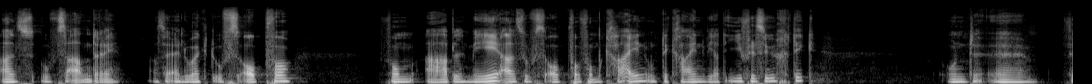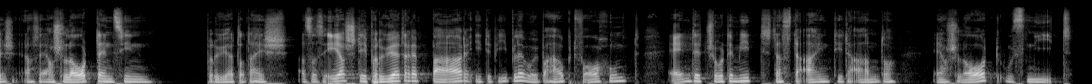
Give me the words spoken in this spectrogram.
als aufs andere. Also er schaut aufs Opfer vom Abel mehr als aufs Opfer vom Kain und der Kain wird eifersüchtig und äh, also er schlägt dann seinen Brüder. Das ist also das erste Brüderpaar in der Bibel, wo überhaupt vorkommt, endet schon damit, dass der eine den anderen erschlägt aus Neid.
